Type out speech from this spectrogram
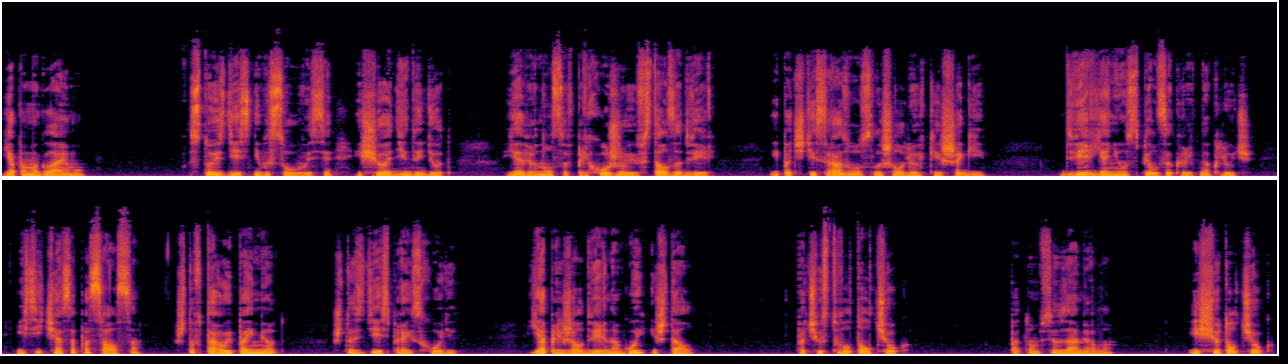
Я помогла ему. Стой здесь, не высовывайся. Еще один идет. Я вернулся в прихожую и встал за дверь. И почти сразу услышал легкие шаги. Дверь я не успел закрыть на ключ. И сейчас опасался, что второй поймет, что здесь происходит. Я прижал дверь ногой и ждал. Почувствовал толчок. Потом все замерло. Еще толчок.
